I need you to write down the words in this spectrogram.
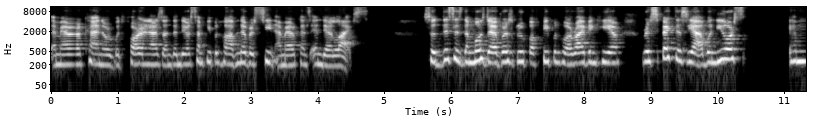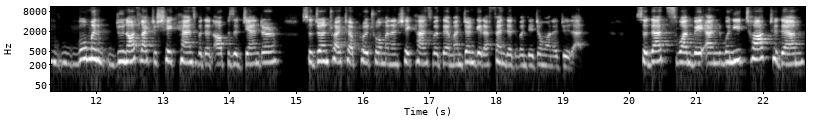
American or with foreigners, and then there are some people who have never seen Americans in their lives. So this is the most diverse group of people who are arriving here. Respect is yeah, when you're um, women do not like to shake hands with an opposite gender. So don't try to approach women and shake hands with them and don't get offended when they don't want to do that. So that's one way. And when you talk to them,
